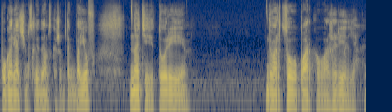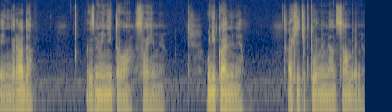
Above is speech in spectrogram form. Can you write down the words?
по горячим следам, скажем так, боев на территории дворцово-паркового ожерелья Ленинграда, знаменитого своими уникальными архитектурными ансамблями.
